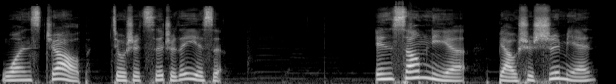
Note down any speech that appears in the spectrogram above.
one's job。 就是辞职的意思。Insomnia 表示失眠，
